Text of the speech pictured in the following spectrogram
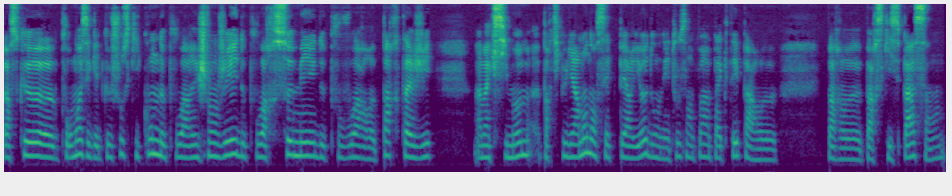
Parce que euh, pour moi, c'est quelque chose qui compte de pouvoir échanger, de pouvoir semer, de pouvoir partager un maximum, particulièrement dans cette période où on est tous un peu impactés par, euh, euh, par ce qui se passe, hein,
